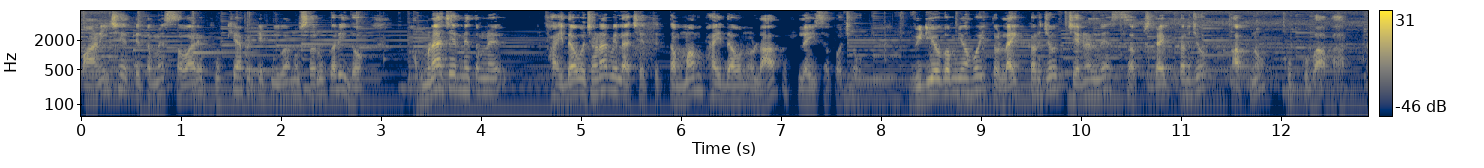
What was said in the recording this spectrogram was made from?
પાણી છે તે તમે સવારે ભૂખ્યા પેટે પીવાનું શરૂ કરી દો. હમણાં જે મેં તમને ફાયદાઓ જણાવેલા છે તે તમામ ફાયદાઓનો લાભ લઈ શકો છો. વીડિયો ગમ્યો હોય તો લાઈક કરજો, ચેનલને સબસ્ક્રાઈબ કરજો. આપનો ખૂબ ખૂબ આભાર.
